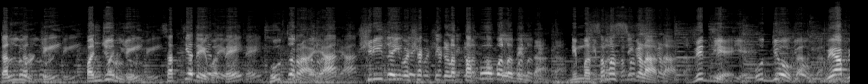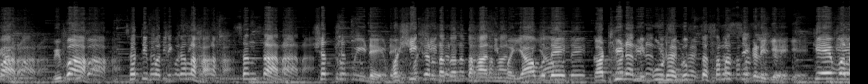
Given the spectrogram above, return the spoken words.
ಕಲ್ಲುರ್ಟಿ ಪಂಜುರ್ಲಿ ಸತ್ಯದೇವತೆ, ಭೂತರಾಯ, ಶ್ರೀದೈವ ಶಕ್ತಿಗಳ ತಪೋಬಲದಿಂದ ನಿಮ್ಮ ಸಮಸ್ಯೆಗಳಾದ ವಿದ್ಯೆ, ಉದ್ಯೋಗ, ವ್ಯಾಪಾರ, ವಿವಾಹ, ಸತಿಪತಿ ಕಲಹ, ಸಂತಾನ, ಶತ್ರುಪೀಡೆ ವಶೀಕರಣದಂತಹ ನಿಮ್ಮ ಯಾವುದೇ ಕಠಿಣ ನಿಗೂಢ ಗುಪ್ತ ಸಮಸ್ಯೆಗಳಿಗೆ ಕೇವಲ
